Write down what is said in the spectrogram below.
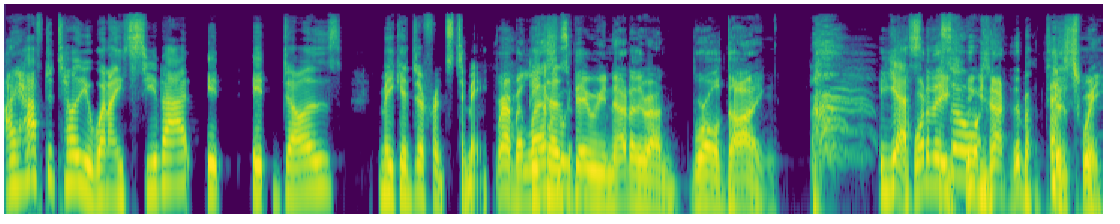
I have to tell you, when I see that, it it does make a difference to me. Right, but last Because- week they were united around we're all dying. Yes. What are they so, united about this week?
